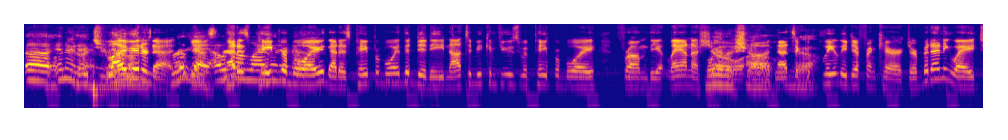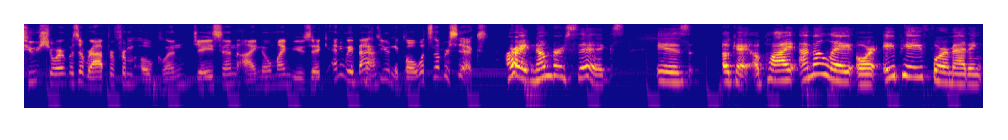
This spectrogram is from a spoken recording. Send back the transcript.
uh, internet. Live internet. Okay, yes, I was that on is live internet. Paperboy. That is Paperboy, the Ditty. Not to be confused with Paperboy from the Atlanta show. Atlanta Uh, show, that's a completely different character. But anyway, Too Short was a rapper from Oakland. Jason, I know my music. Anyway, back Yeah. to you, Nicole. What's number six? All right, number six is okay, apply MLA or APA formatting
